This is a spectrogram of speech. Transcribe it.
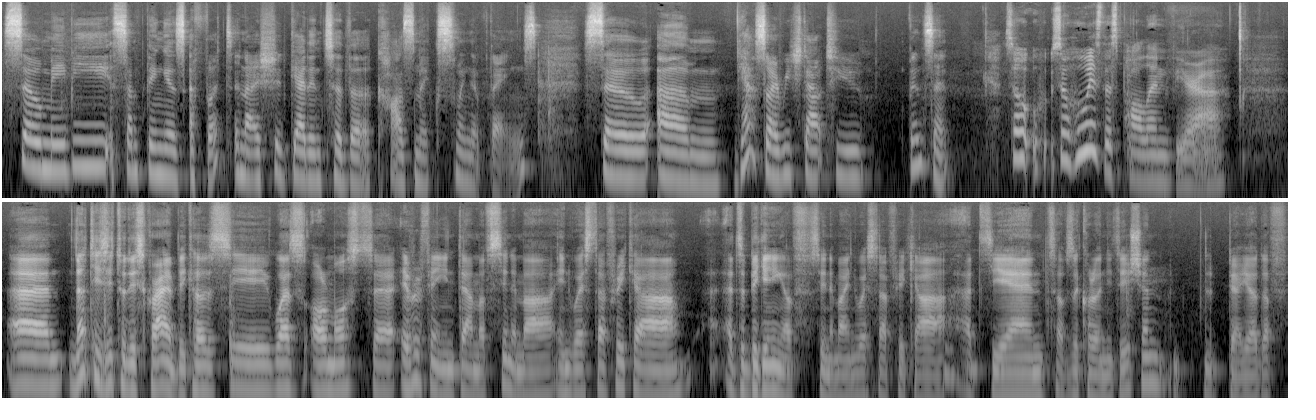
So maybe something is afoot and I should get into the cosmic swing of things. So um, yeah, so I reached out to Vincent. So so who is this Paulin Vieyra? Um, not easy to describe because he was almost uh, everything in terms of cinema in West Africa at the beginning of cinema in West Africa, at the end of the colonization, the period of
